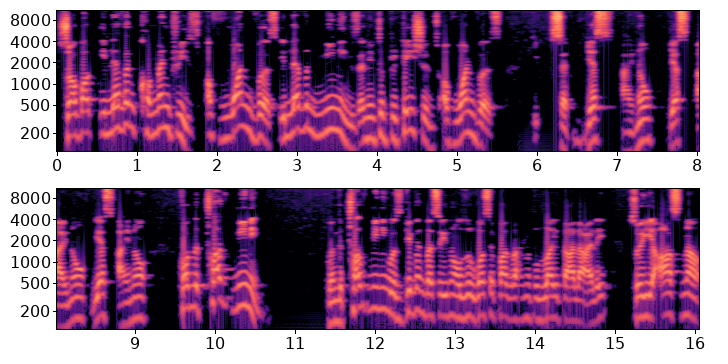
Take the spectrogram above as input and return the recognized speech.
So about 11 commentaries of one verse, 11 meanings and interpretations of one verse. He said, yes, I know, yes, I know, yes, I know. From the 12th meaning, when the 12th meaning was given by Sayyidina Huzur Ghaus Pak rahmatullahi ta'ala so he asked now,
